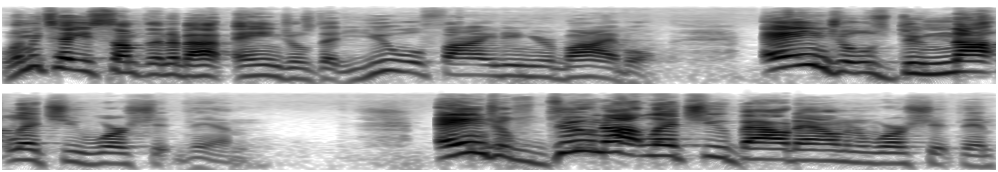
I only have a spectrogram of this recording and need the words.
Let me tell you something about angels that you will find in your Bible. Angels do not let you worship them. Angels do not let you bow down and worship them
